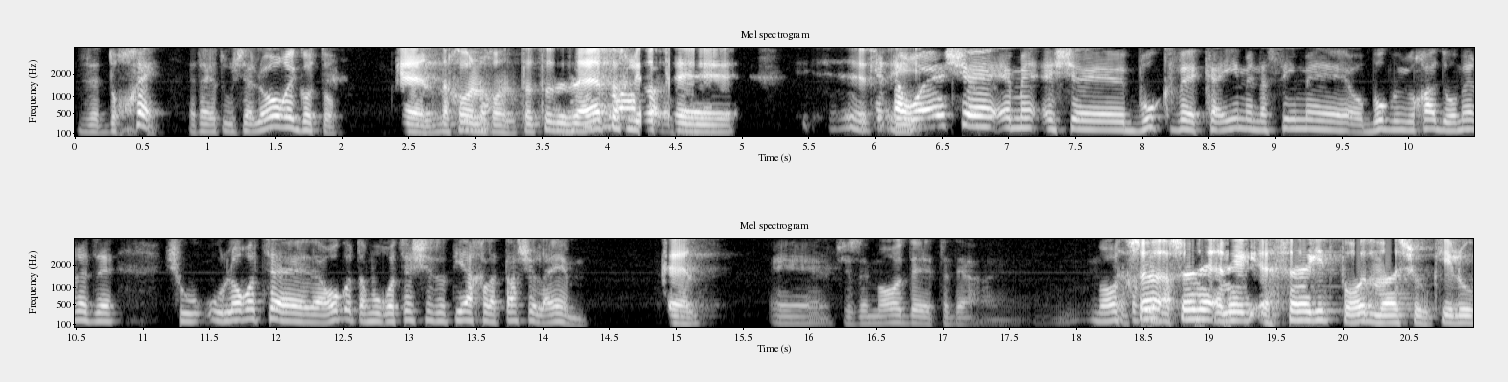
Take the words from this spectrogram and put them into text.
זה דוחה את היתוש, זה לא הורג אותו. כן, נכון, נכון, אתה צודק, זה היה צריך להיות... אה, כי אתה רואה שהם- שבוק וקאים מנסים, אה, או בוק במיוחד, הוא אומר את זה, שהוא הוא לא רוצה להרוג אותם, הוא רוצה שזו תהיה החלטה שלהם. כן. אה, שזה מאוד, אה, אתה יודע, מאוד... עכשיו. עכשיו אני, אני, עכשיו אני אגיד פה עוד משהו, כאילו,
